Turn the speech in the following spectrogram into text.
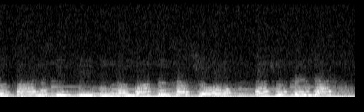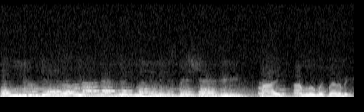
The finest seafood on Boston South Shore. That's what they've got, and you get a lot at McMenemy's Fish. Hi, I'm Lou McMenemy.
